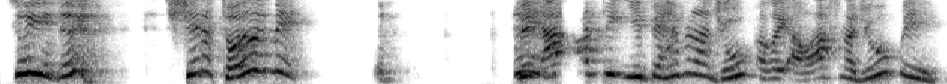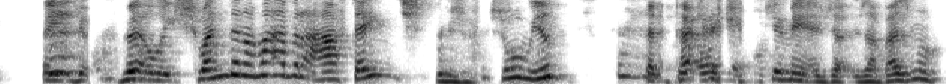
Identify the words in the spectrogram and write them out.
So you do? Share a toilet, mate. Mate, I, would be, you'd be having a joke, like a laugh laughing a joke with like, like Swindon or whatever at half time. It was so weird. But the pitch was shocking, mate. It was, it was abysmal.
